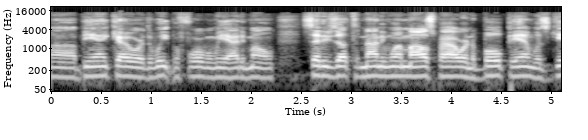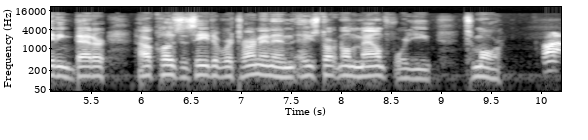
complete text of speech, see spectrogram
uh, Bianco, or the week before when we had him on, said he was up to 91 miles per hour and the bullpen was getting better. How close is he to returning, and who's starting on the mound for you tomorrow? Uh,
